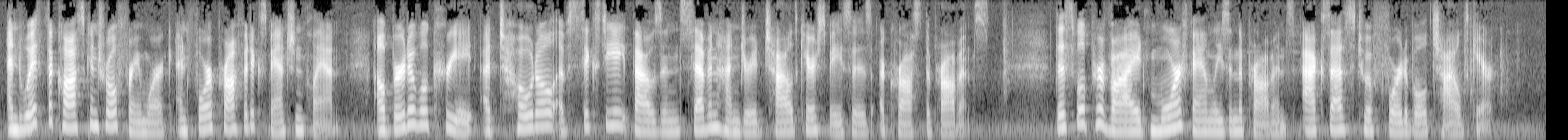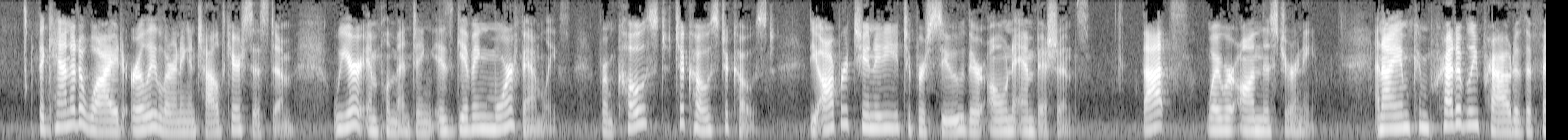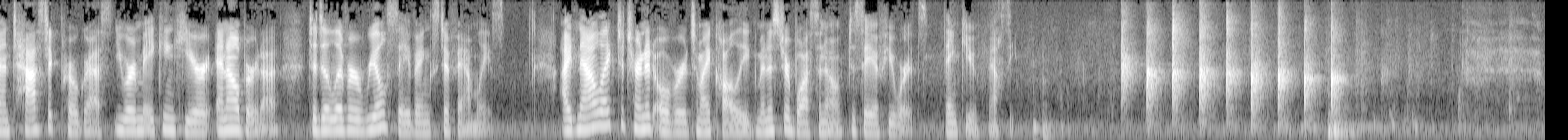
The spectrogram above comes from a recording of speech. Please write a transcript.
And with the cost control framework and for profit expansion plan, Alberta will create a total of 68,700 childcare spaces across the province. This will provide more families in the province access to affordable childcare. The Canada wide early learning and childcare system we are implementing is giving more families, from coast to coast to coast, the opportunity to pursue their own ambitions. That's why we're on this journey. And I am incredibly proud of the fantastic progress you are making here in Alberta to deliver real savings to families. I'd now like to turn it over to my colleague, Minister Boissonnault, to say a few words. Thank you. Merci.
